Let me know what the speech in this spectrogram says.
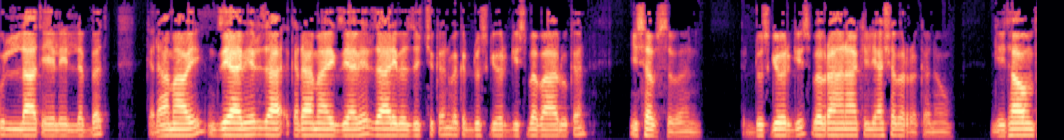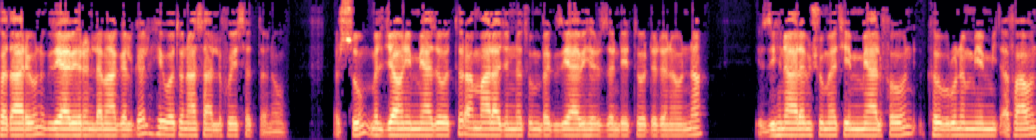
ውላጤ የሌለበት ቀዳማዊ እግዚአብሔር ዛሬ በዝች ቀን በቅዱስ ጊዮርጊስ በበዓሉ ቀን ይሰብስበን። ቅዱስ ጊዮርጊስ በብርሃን አክሊል ያሸበረቀ ነው። ጌታውን ፈጣሪውን እግዚአብሔርን ለማገልገል ሕይወቱን አሳልፎ የሰጠ ነው። እርሱም ምልጃውን የሚያዘወትር አማላጅነቱን በእግዚአብሔር ዘንድ የተወደደ ነውና የዚህን ዓለም ሹመት የሚያልፈውን ክብሩንም የሚጠፋውን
